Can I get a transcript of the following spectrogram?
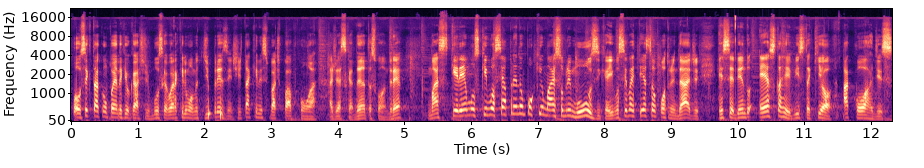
Bom, você que está acompanhando aqui o Caixa de Música, agora é aquele momento de presente. A gente está aqui nesse bate-papo com a, a Jéssica Dantas, com o André, mas queremos que você aprenda um pouquinho mais sobre música e você vai ter essa oportunidade recebendo esta revista aqui, ó, Acordes.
